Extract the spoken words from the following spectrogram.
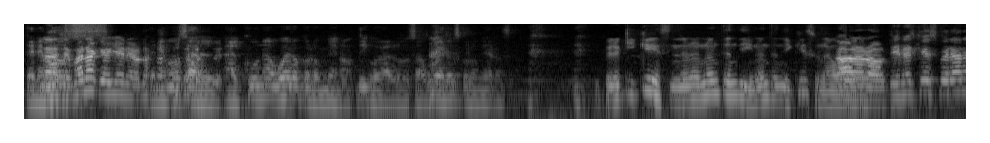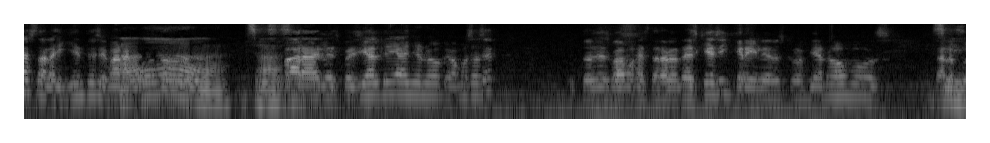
Tenemos, la semana que viene, ¿o ¿no? tenemos al, al Kun Agüero colombiano, digo, a los agüeros colombianos. Pero ¿qué, qué es? No, no, no entendí, no entendí. ¿Qué es un No, agüero? no, no. Tienes que esperar hasta la siguiente semana Ah, Sí, ah, sí, sí. para el especial de Año Nuevo que vamos a hacer. Entonces vamos a estar hablando. Es que es increíble, los colombianos somos Sí,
